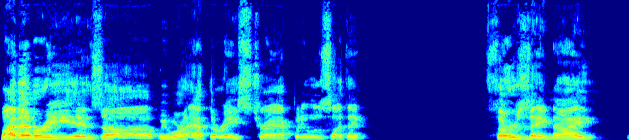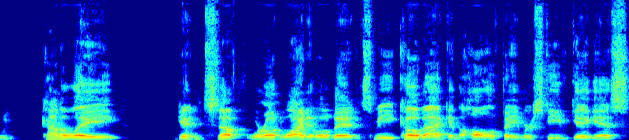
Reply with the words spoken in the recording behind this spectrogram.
My memory is uh, we weren't at the racetrack, but it was I think Thursday night We kind of late, getting stuff. We're unwinding a little bit. It's me, Kovac, and the Hall of Famer Steve Gigas,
